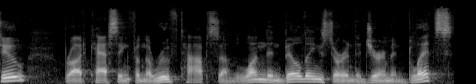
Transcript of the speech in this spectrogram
II broadcasting from the rooftops of London buildings during the German Blitz.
